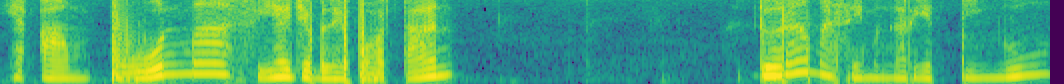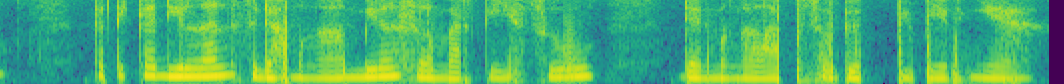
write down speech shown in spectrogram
Ya ampun, masih aja belepotan. Dora masih mengerit bingung ketika Dylan sudah mengambil selembar tisu dan mengelap sudut bibirnya.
